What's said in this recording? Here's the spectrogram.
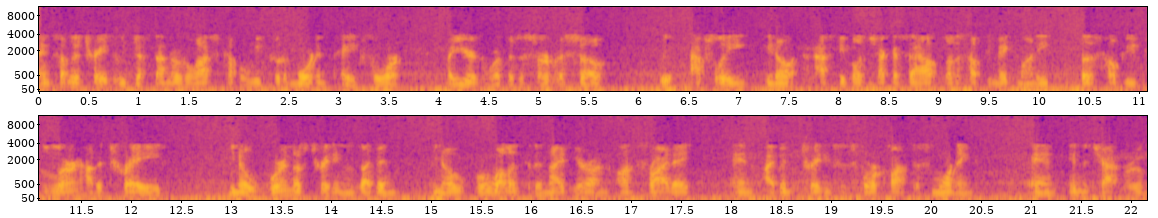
And some of the trades we've just done over the last couple of weeks would have more than paid for a year's worth of the service. So we absolutely, you know, ask people to check us out. Let us help you make money. Let us help you learn how to trade. You know, we're in those trading rooms. I've been, you know, we're well into the night here on, on Friday, and I've been trading since 4 o'clock this morning and in the chat room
